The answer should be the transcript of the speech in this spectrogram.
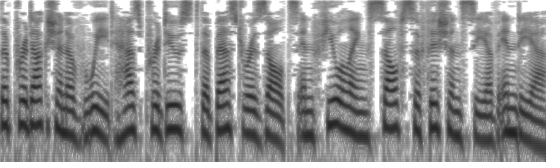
The production of wheat has produced the best results in fueling self-sufficiency of India.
